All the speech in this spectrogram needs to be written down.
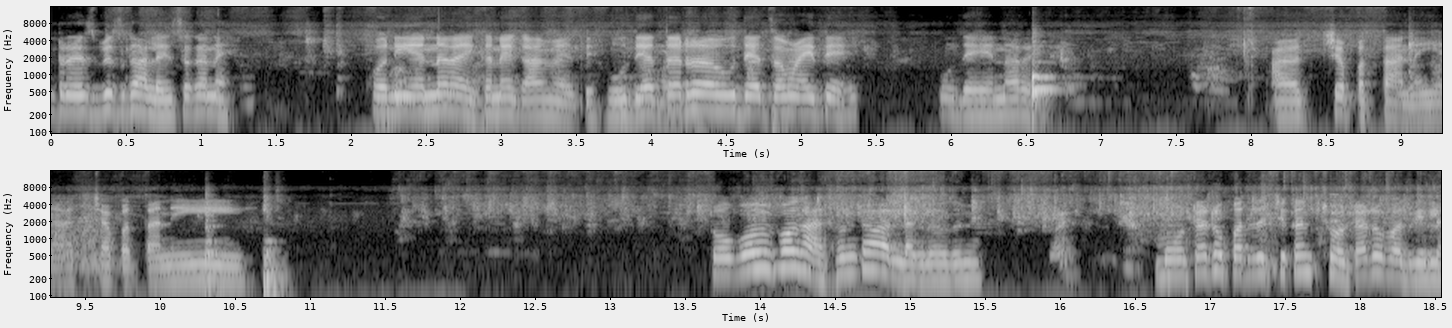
ड्रेस बीस घालायचं का नाही? कोणी येणार आहे का नाही काय माहिती. उद्या तर उद्याचं माहिती आहे. उद्या येणार आहे. आजच्या पत्ता नाही आजच्या पत्ता नाही. टोपं बिपं घासून ठेवायला लागलं हो तुम्ही. मोठ्या टोपातलं चिकन छोट्या टोपात गेलं.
